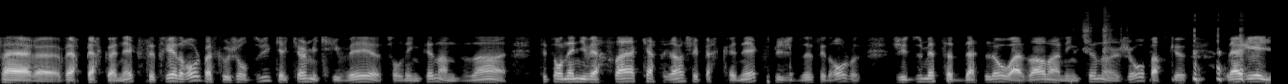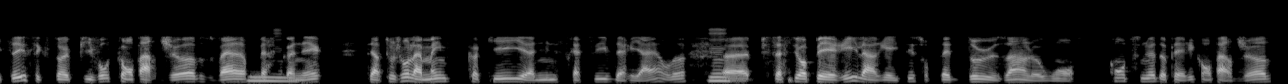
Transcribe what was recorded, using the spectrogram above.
vers euh, vers Perconex. C'est très drôle parce qu'aujourd'hui, quelqu'un m'écrivait euh, sur LinkedIn en me disant c'est ton anniversaire, quatre ans chez Perconex. Puis je disais c'est drôle, j'ai dû mettre cette date-là au hasard dans LinkedIn un jour parce que la réalité, c'est que c'est un pivot de Compare Jobs vers mmh. Perconex c'est toujours la même coquille administrative derrière. Là. Mmh. Euh, puis ça s'est opéré, là, en réalité, sur peut-être deux ans, là, où on continuait d'opérer Compare Jobs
